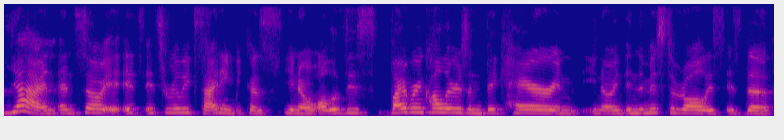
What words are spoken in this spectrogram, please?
Yeah, and and so it, it's it's really exciting because you know all of these vibrant colors and big hair, and you know in, in the midst of it all is is the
